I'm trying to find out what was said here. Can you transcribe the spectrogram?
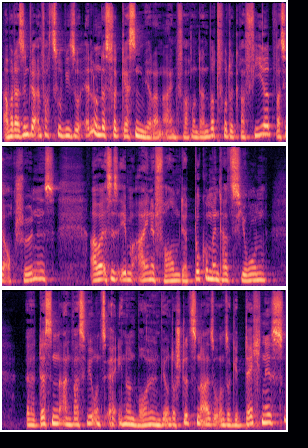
Aber da sind wir einfach zu visuell und das vergessen wir dann einfach. Und dann wird fotografiert, was ja auch schön ist. Aber es ist eben eine Form der Dokumentation dessen, an was wir uns erinnern wollen. Wir unterstützen also unser Gedächtnis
